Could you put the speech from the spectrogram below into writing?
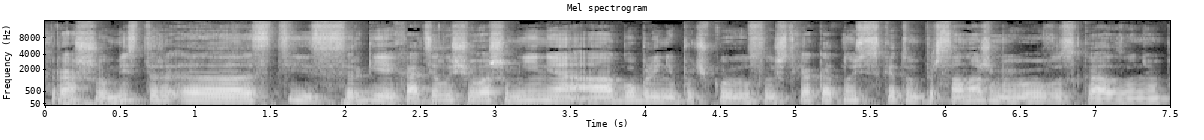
Хорошо, мистер э, Стис, Сергей, хотел еще ваше мнение о Гоблине Пучкове услышать. Как относитесь к этому персонажу и его высказываниям?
